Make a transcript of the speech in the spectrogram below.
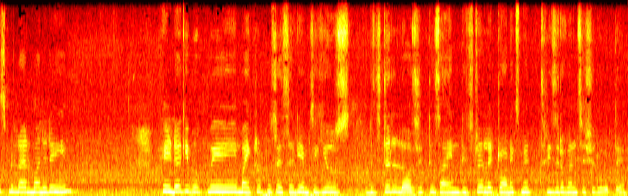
बसमीम हेडा की बुक में माइक्रो प्रोसेसर के M C use digital logic design, digital electronics में थ्री ज़ीरो वन से शुरू होते हैं।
